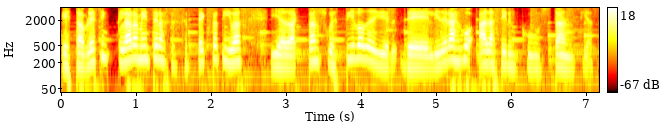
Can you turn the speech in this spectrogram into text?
Establecen claramente las expectativas y adaptan su estilo de, liderazgo a las circunstancias.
